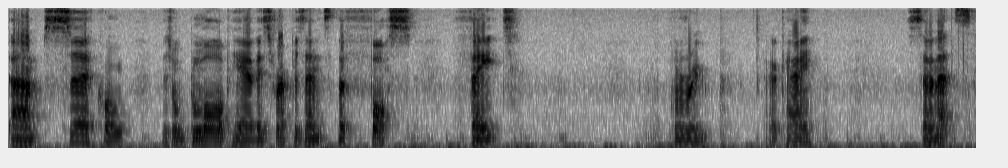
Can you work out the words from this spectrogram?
um, circle little blob here, this represents the phosphate group. Okay? So let's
